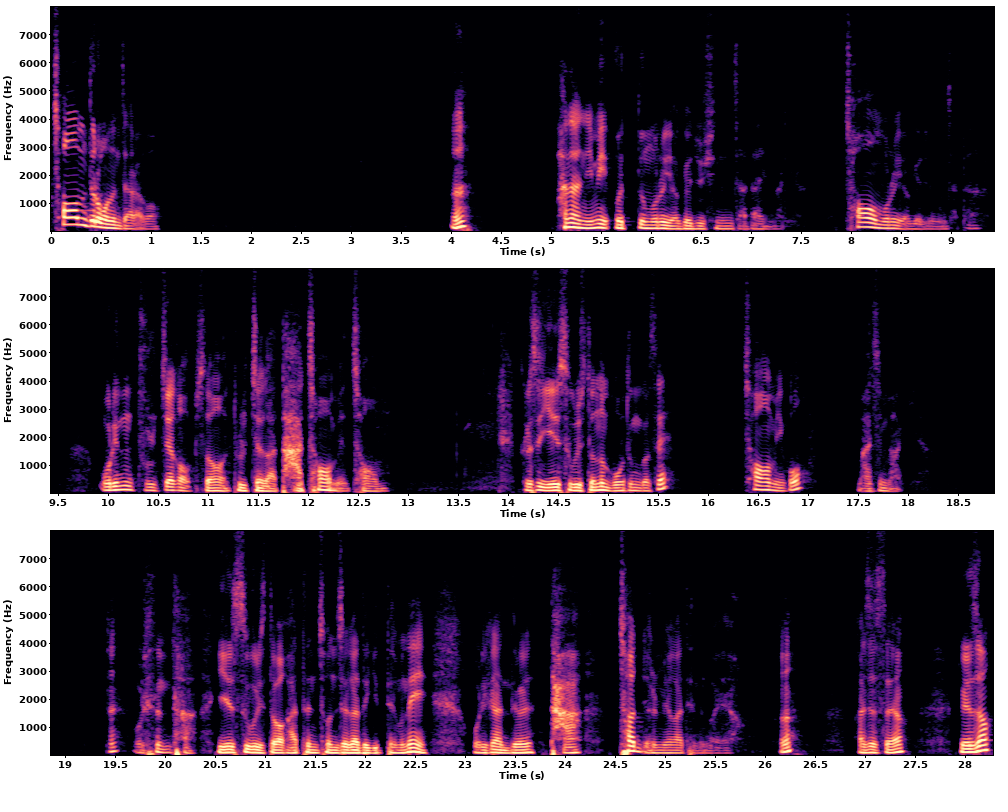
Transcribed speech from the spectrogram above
처음 들어오는 자라고. 어? 하나님이 으뜸으로 여겨주시는 자다 이 말이야. 처음으로 여겨주는 자다. 우리는 둘째가 없어. 둘째가 다 처음이야 처음. 그래서 예수 그리스도는 모든 것에 처음이고 마지막이야. 에? 우리는 다 예수 그리스도와 같은 존재가 되기 때문에 우리가 늘 다 첫 열매가 되는 거예요. 어? 아셨어요? 그래서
